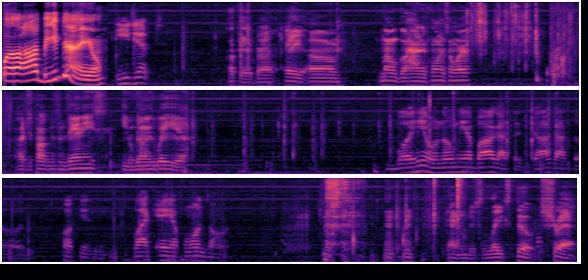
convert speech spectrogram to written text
Well, I'll be damn. Egypt. Okay, bro. Hey, um, mama go hide in the corner somewhere. I just popped him some Xannies. He gonna be on his way here. Boy, he don't know me, but I got the I got the fucking black AF ones on. Got him bitch laced up, strapped.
